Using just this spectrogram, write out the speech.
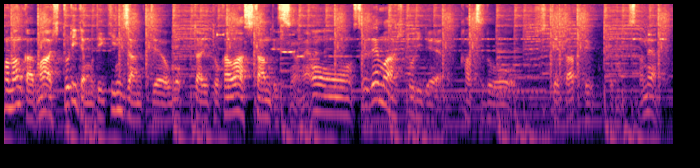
あなんかまあ一人でもできんじゃんって思ったりとかはしたんですよね。それでまあ一人で活動してたっていうことなんですかね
